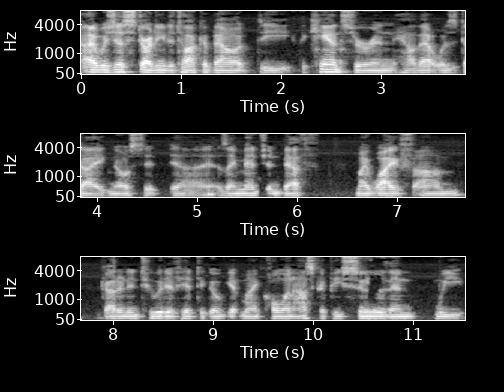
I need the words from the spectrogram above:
I was just starting to talk about the, the cancer and how that was diagnosed. It, uh, as I mentioned, Beth, my wife, um, got an intuitive hit to go get my colonoscopy sooner than we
